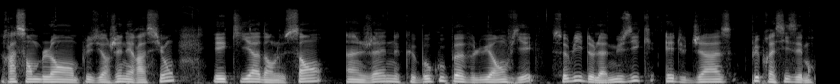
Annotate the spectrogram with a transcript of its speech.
rassemblant plusieurs générations et qui a dans le sang un gène que beaucoup peuvent lui envier, celui de la musique et du jazz plus précisément.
